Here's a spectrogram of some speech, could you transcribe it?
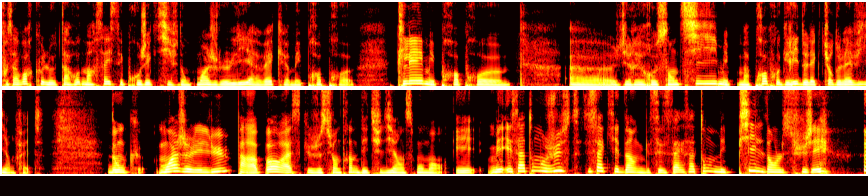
Faut savoir que le tarot de Marseille, c'est projectif. Donc moi, je le lis avec mes propres clés, mes propres, euh, euh, je dirais, ressentis, ma propre grille de lecture de la vie, en fait. Donc moi, je l'ai lu par rapport à ce que je suis en train d'étudier en ce moment. Et, mais, et ça tombe juste, c'est ça qui est dingue. C'est ça, ça tombe mais pile dans le sujet.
